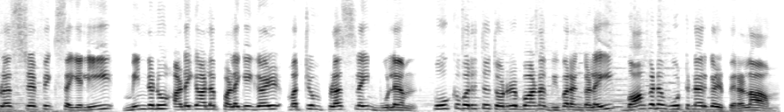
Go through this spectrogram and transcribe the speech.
பிளஸ் டிராபிக் செயலி மின்னணு அடையாள பலகைகள் மற்றும் பிளஸ் லைன் மூலம் போக்குவரத்து தொடர்பான விவரங்களை வாகன ஓட்டுநர்கள் பெறலாம்.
